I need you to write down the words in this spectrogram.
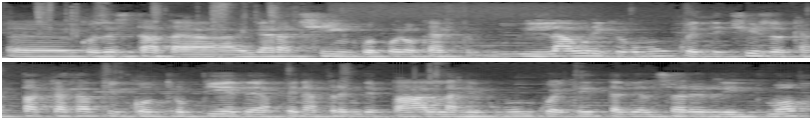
eh, cos'è stata gara 5, quello che il Lauri che comunque è deciso, che attacca tanto in contropiede appena prende palla, che comunque tenta di alzare il ritmo,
